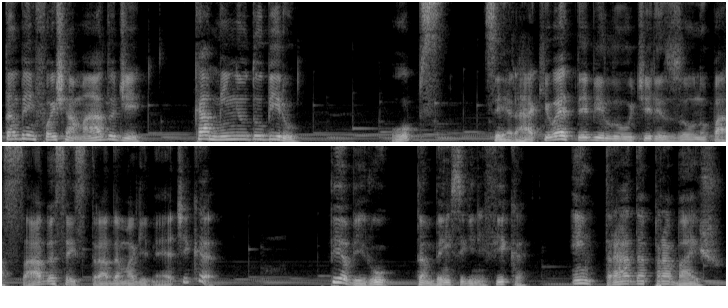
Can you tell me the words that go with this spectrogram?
também foi chamado de Caminho do Biru. Ups! Será que o ET Bilu utilizou no passado essa estrada magnética? Peabiru também significa entrada para baixo,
